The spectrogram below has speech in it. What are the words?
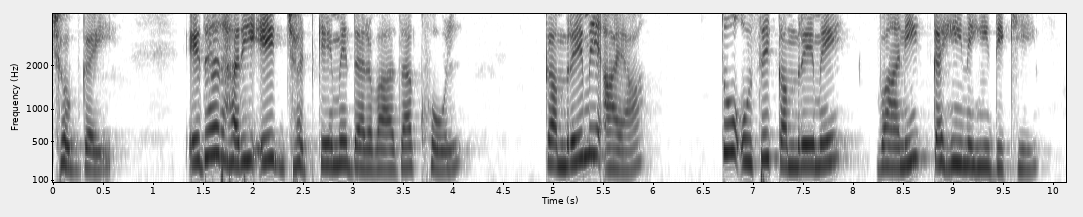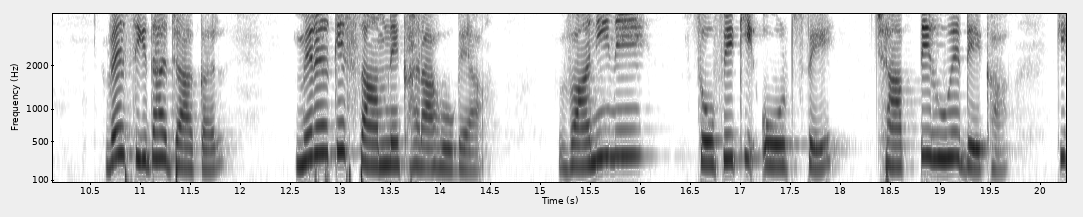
छुप गई। इधर हरी एक झटके में दरवाज़ा खोल कमरे में आया तो उसे कमरे में वानी कहीं नहीं दिखी। वह सीधा जाकर मिरर के सामने खड़ा हो गया। वानी ने सोफे की ओर से झांकते हुए देखा कि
